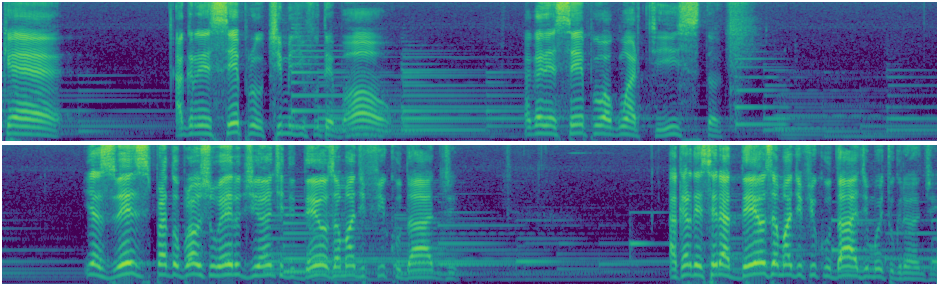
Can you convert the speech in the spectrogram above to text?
quer agradecer para o time de futebol, agradecer por algum artista. E às vezes, para dobrar o joelho diante de Deus é uma dificuldade. Agradecer a Deus é uma dificuldade muito grande.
